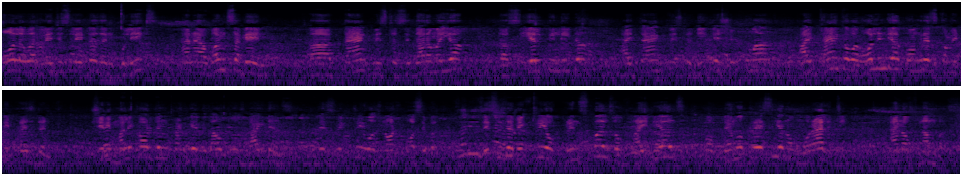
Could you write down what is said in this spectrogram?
all our legislators and colleagues and I once again uh, thank Mr. Siddaramaiah, the CLP leader. I thank Mr. D.K. Shivkumar. I thank our All India Congress Committee President, Shri Mallikarjun Kharge. Without whose guidance, this victory was not possible. This is a victory of principles, of ideals, of democracy and of morality and of numbers.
